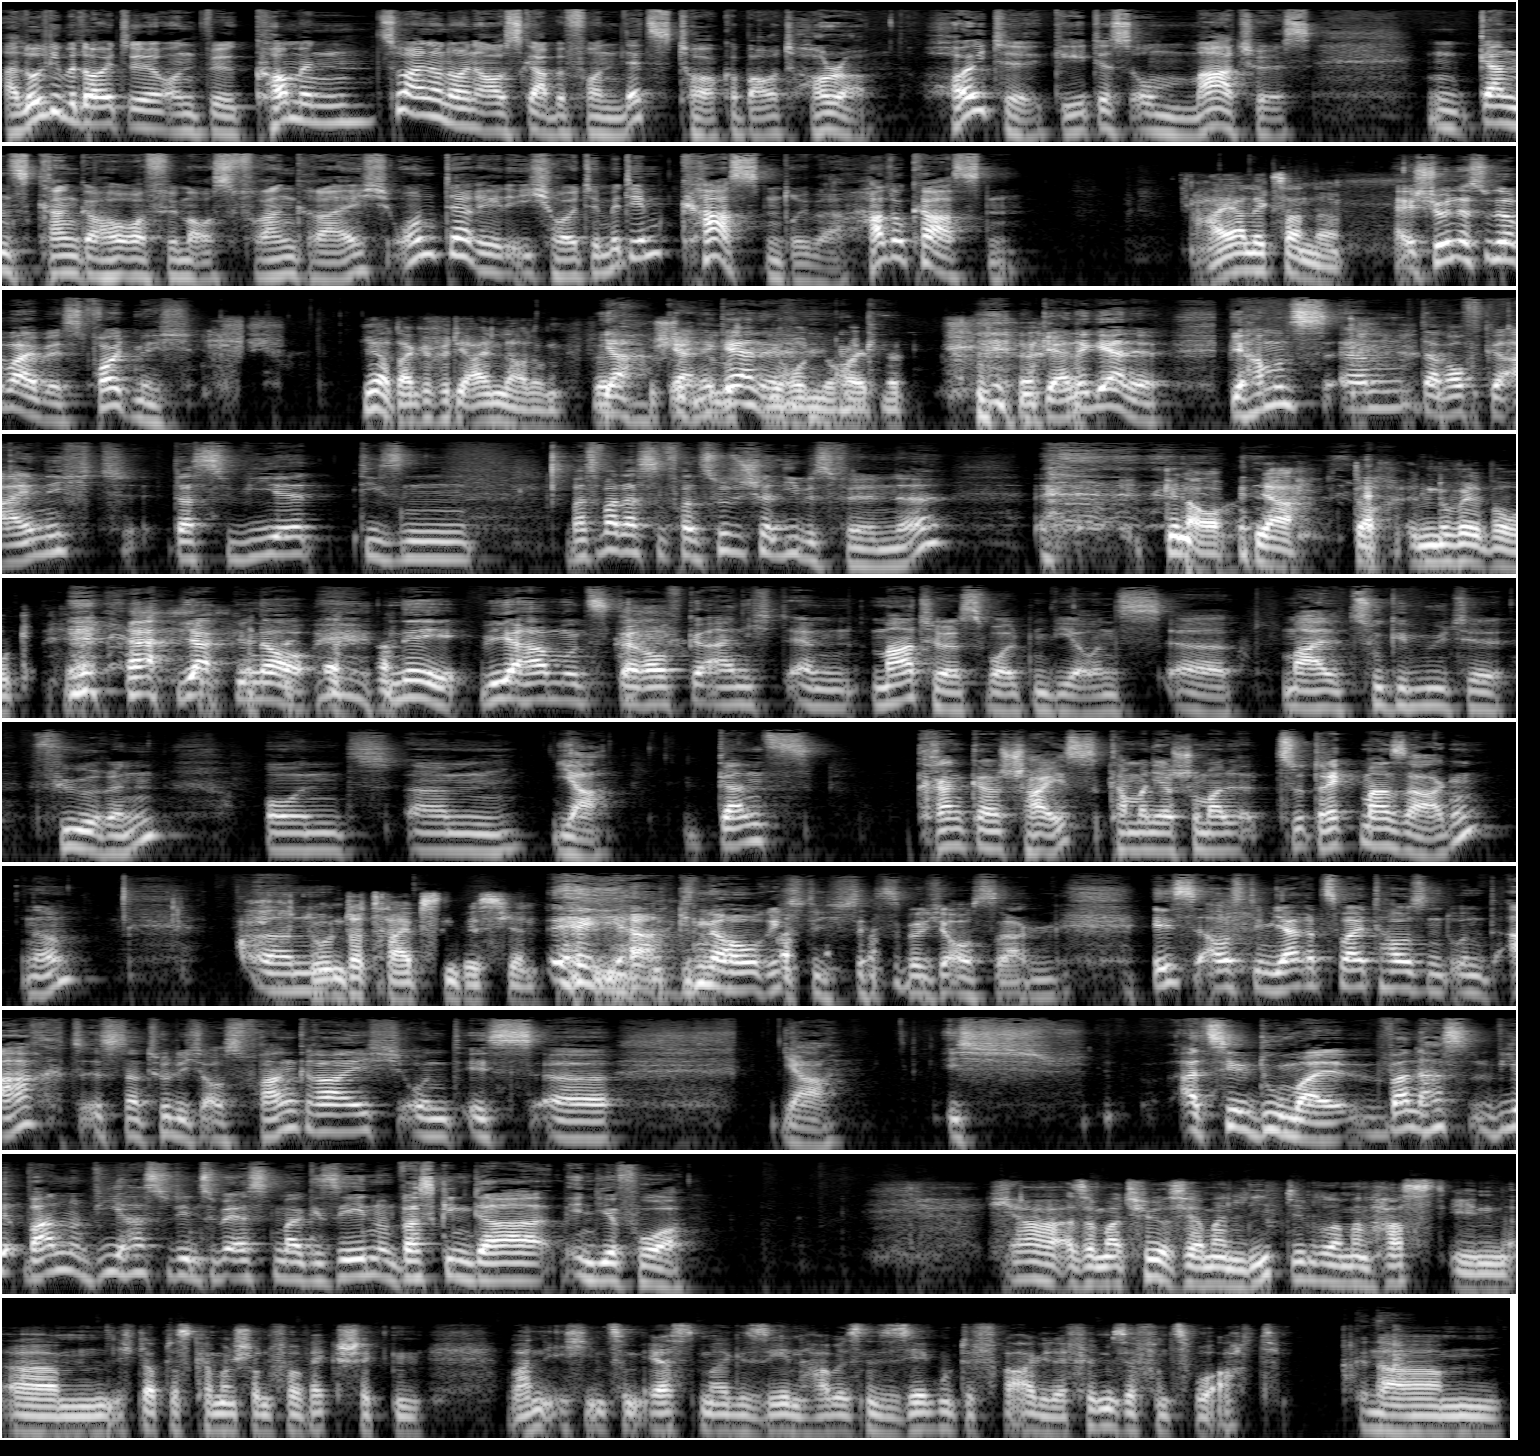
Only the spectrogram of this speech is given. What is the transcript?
Hallo liebe Leute und willkommen zu einer neuen Ausgabe von Let's Talk About Horror. Heute geht es um Martyrs, ein ganz kranker Horrorfilm aus Frankreich und da rede ich heute mit dem Carsten drüber. Hallo Carsten. Hi Alexander. Hey, schön, dass du dabei bist. Freut mich. Ja, danke für die Einladung. Wird ja, gerne, gerne. Runde heute. gerne, gerne. Wir haben uns ähm, darauf geeinigt, dass wir diesen, was war das, ein französischer Liebesfilm, ne? Genau, ja, doch, Nouvelle Vogue. Ja. ja, genau. Nee, wir haben uns darauf geeinigt, ähm, Martyrs wollten wir uns äh, mal zu Gemüte führen. Und ähm, ja, ganz kranker Scheiß, kann man ja schon mal zu, direkt mal sagen. Ne? Ach, du ähm, untertreibst ein bisschen. ja, genau, richtig. Das würde ich auch sagen. Ist aus dem Jahre 2008, ist natürlich aus Frankreich und ist, äh, ja, ich erzähl du mal, wann hast wie, wann und wie hast du den zum ersten Mal gesehen und was ging da in dir vor? Ja, also Matthäus, ja, man liebt ihn oder man hasst ihn. Ähm, ich glaube, das kann man schon vorweg schicken. Wann ich ihn zum ersten Mal gesehen habe, ist eine sehr gute Frage. Der Film ist ja von 2008. Genau. Ähm,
